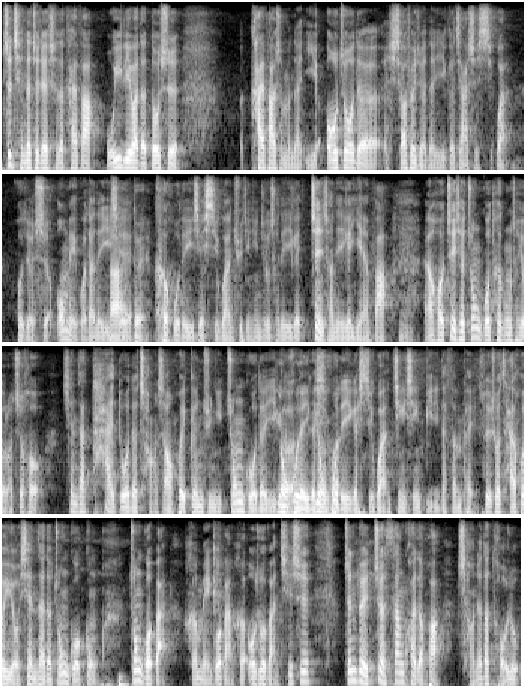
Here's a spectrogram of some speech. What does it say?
之前的这些车的开发，无一例外的都是。开发什么呢？以欧洲的消费者的一个驾驶习惯，或者是欧美国家的一些客户的一些习惯，去进行这个车的一个正向的一个研发。然后这些中国特供车有了之后，现在太多的厂商会根据你中国的一个用户的一个用户的一个习惯进行比例的分配，所以说才会有现在的中国供、中国版和美国版和欧洲版。其实针对这三块的话，厂家的投入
